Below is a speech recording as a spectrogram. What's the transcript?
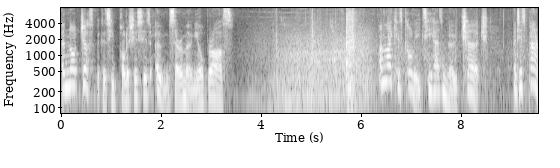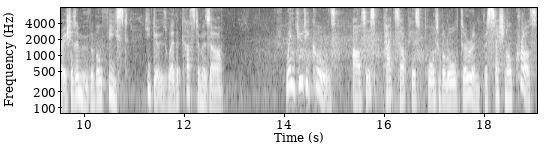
and not just because he polishes his own ceremonial brass. Unlike his colleagues, he has no church, and his parish is a movable feast. He goes where the customers are. When duty calls, Artis packs up his portable altar and processional cross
